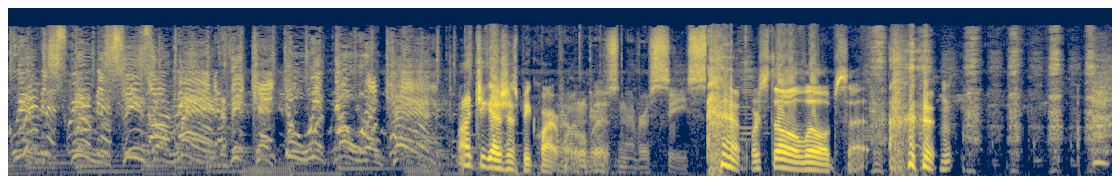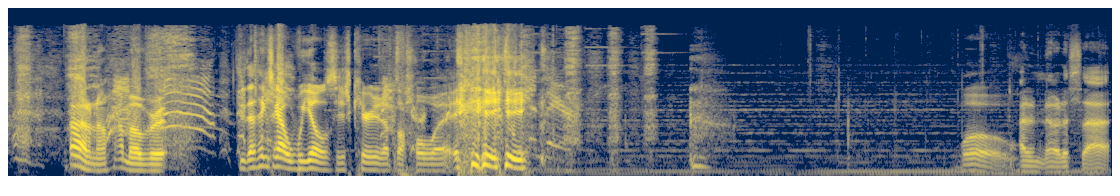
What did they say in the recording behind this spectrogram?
Grimace, Grimace, he's our man. If he can't do it, no one can. Why don't you guys just be quiet for a little bit? Wonders never cease. We're still a little upset. I don't know. I'm over it. Dude, that thing's got wheels. He just carried it up the whole way. Whoa. I didn't notice that.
